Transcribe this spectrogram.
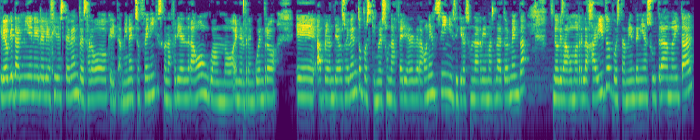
Creo que también el elegir este evento es algo que también ha hecho Fénix con la Feria del Dragón, cuando en el reencuentro eh, ha planteado su evento, pues que no es una Feria del Dragón en sí, ni siquiera son lágrimas de la tormenta, sino que es algo más relajadito, pues también tenía su trama y tal,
